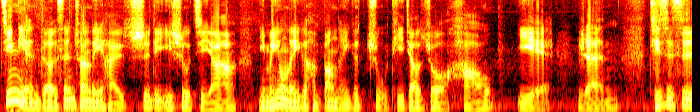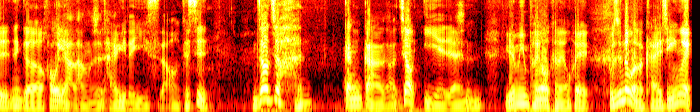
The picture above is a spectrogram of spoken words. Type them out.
今年的森川里海湿地艺术季啊，你们用了一个很棒的一个主题，叫做“好野人”，其实是那个 “Hoo 野狼”的台语的意思哦。可是你知道这很尴尬的，叫野人，原民朋友可能会不是那么的开心，因为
